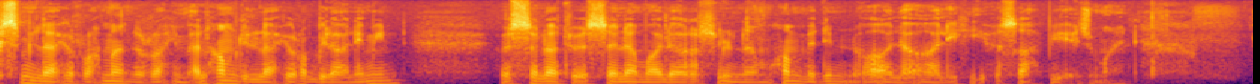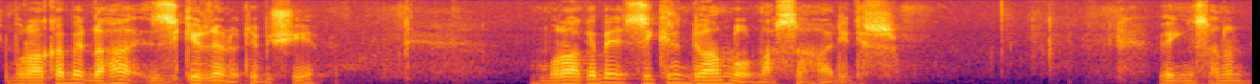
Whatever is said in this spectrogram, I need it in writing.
Bismillahirrahmanirrahim. Elhamdülillahi rabbil alamin. Ve salatu ve selamu ala Resulina Muhammedin ve ala alihi ve sahbihi ecmain. Murakabe daha zikirden öte bir şey. Murakabe zikrin devamlı olması halidir. Ve insanın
